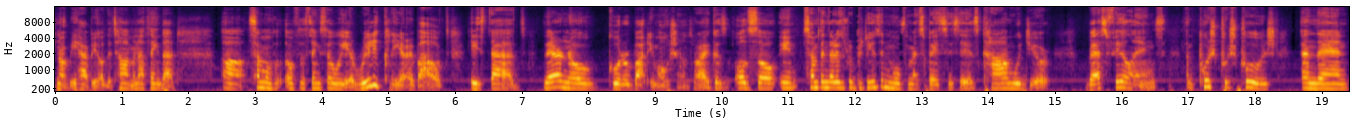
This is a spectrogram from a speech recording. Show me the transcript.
not be happy all the time, and I think that uh, some of, of the things that we are really clear about is that there are no good or bad emotions, right? Because also in something that is reproduced in movement spaces is come with your best feelings and push, push, push, and then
